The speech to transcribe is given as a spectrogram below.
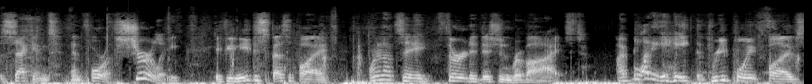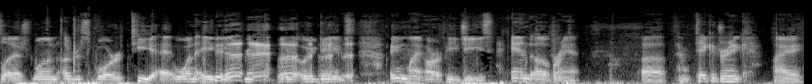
second and fourth. Surely, if you need to specify, why not say third edition revised? I bloody hate the 3.5 slash 1 underscore T at 180 games in my RPGs. End of rant. Uh, take a drink. I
